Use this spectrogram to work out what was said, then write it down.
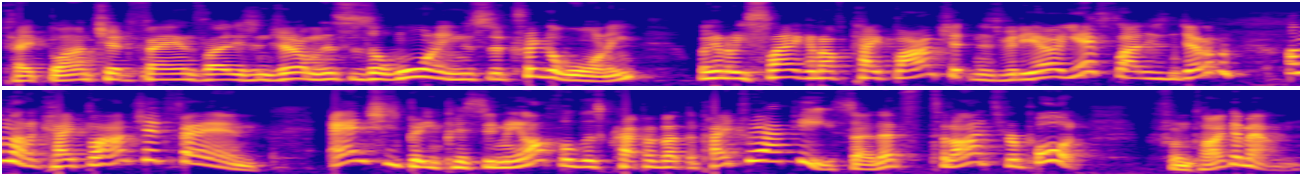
Cate Blanchett fans, ladies and gentlemen, this is a warning, this is a trigger warning. We're going to be slagging off Cate Blanchett in this video. Yes, ladies and gentlemen, I'm not a Cate Blanchett fan. And she's been pissing me off all this crap about the patriarchy. So that's tonight's report from Tiger Mountain.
